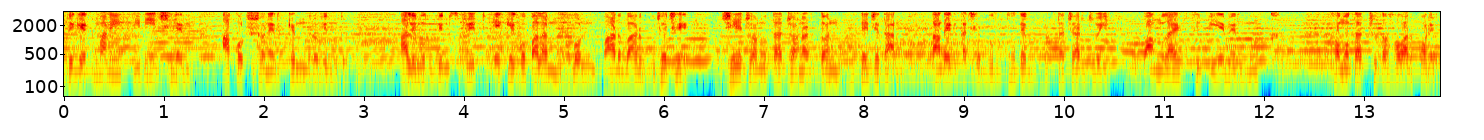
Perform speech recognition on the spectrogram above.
ব্রিগেড মানেই তিনিই ছিলেন আকর্ষণের কেন্দ্রবিন্দু। আলিমুদ্দিন স্ট্রিট একে গোপালন ভবন বারবার বুঝেছে, যে জনতা জনার্দন ভোটে জেতান, তাদের কাছে বুদ্ধদেব ভট্টাচার্যই বাংলায় সিপিএম এর মুখ। ক্ষমতাচ্যুত হওয়ার পরেও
